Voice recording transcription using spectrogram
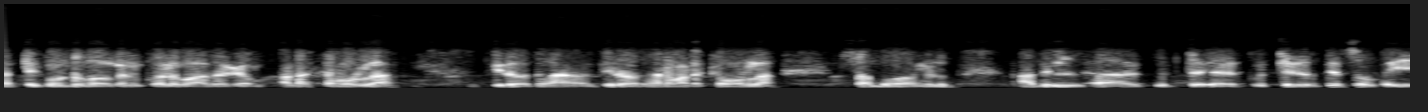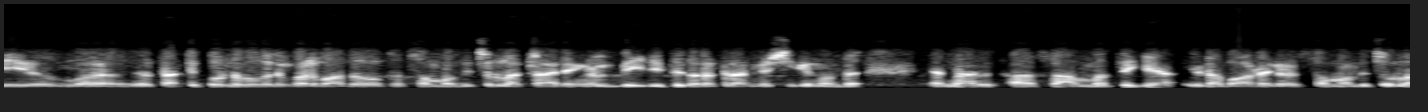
തട്ടിക്കൊണ്ടുപോകൽ കൊലപാതകം അടക്കമുള്ള തിരോധാ തിരോധാനം അടക്കമുള്ള സംഭവങ്ങളും. അതിൽ കുറ്റ കുറ്റകൃത്യ ഈ തട്ടിക്കൊണ്ടുപോകലും കൊലപാതകവും സംബന്ധിച്ചുള്ള കാര്യങ്ങൾ ഡി ജി പി തലത്തിൽ അന്വേഷിക്കുന്നുണ്ട്. എന്നാൽ സാമ്പത്തിക ഇടപാടുകൾ സംബന്ധിച്ചുള്ള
